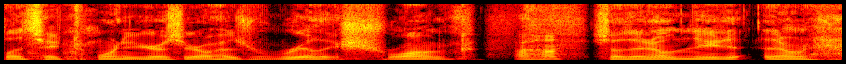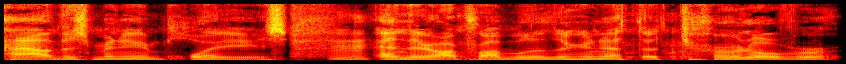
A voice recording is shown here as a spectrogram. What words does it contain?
let's say, 20 years ago has really shrunk. uh-huh. So they don't need, they don't have as many employees. Mm-hmm. And they are probably looking at the turnover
